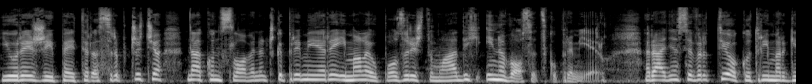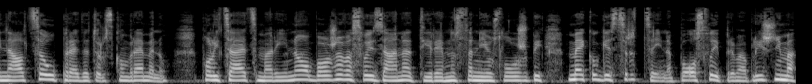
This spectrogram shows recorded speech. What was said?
i u režiji Petera Srpčića nakon slovenačke premijere imala je u pozorištu mladih i novosadsku premijeru. Radnja se vrti oko tri marginalca u predatorskom vremenu. Policajac Marino obožava svoj zanat i revnostan je u službi, mekog je srca i na poslu i prema bližnjima,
